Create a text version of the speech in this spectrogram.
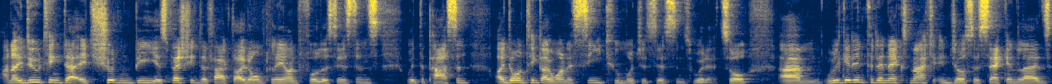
And I do think that it shouldn't be, especially the fact I don't play on full assistance with the passing. I don't think I want to see too much assistance with it. So um, we'll get into the next match in just a second, lads,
